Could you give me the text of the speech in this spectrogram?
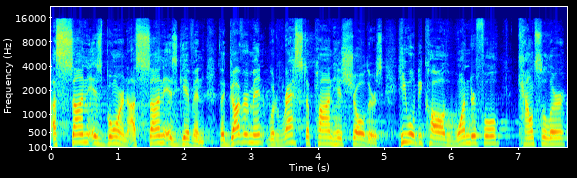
A son is born, a son is given. The government would rest upon his shoulders. He will be called Wonderful, Counselor,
